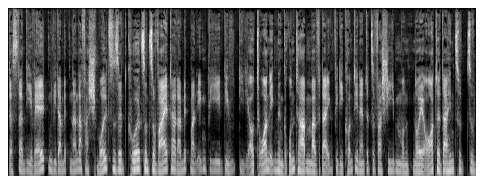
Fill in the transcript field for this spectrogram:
dass dann die Welten wieder miteinander verschmolzen sind, kurz und so weiter, damit man irgendwie die, die, die Autoren irgendeinen Grund haben, mal da irgendwie die Kontinente zu verschieben und neue Orte dahin zu, zu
